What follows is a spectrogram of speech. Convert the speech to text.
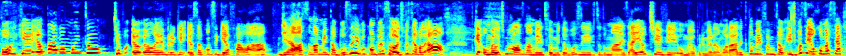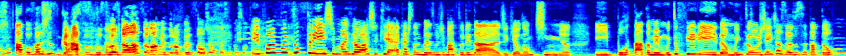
Porque eu tava muito. Tipo, eu, eu lembro que eu só conseguia falar de relacionamento abusivo com a pessoa. Tipo assim, eu falei, ah, porque o meu último relacionamento foi muito abusivo e tudo mais. Aí eu tive o meu primeiro namorado, que também foi muito. E tipo assim, eu comecei a contar todas as desgraças dos meus relacionamentos pra pessoa. já fui essa pessoa E foi muito triste, mas eu acho que é a questão mesmo de maturidade, que eu não tinha. E por estar também muito ferida, muito. Gente, às vezes você tá tão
